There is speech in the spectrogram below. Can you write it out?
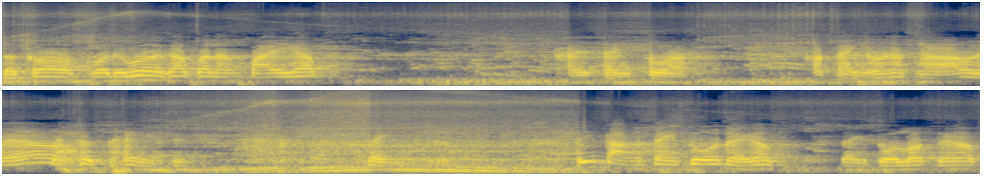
แล้วก็ co-driver ครับกำลังไปครับ ใครแต่งตัว เขาแต่งมาเช้าแล้ว แต่งแต่งที่ต่างแต่งตัวหน่อยครับ แต่งตัวรถนะครับ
